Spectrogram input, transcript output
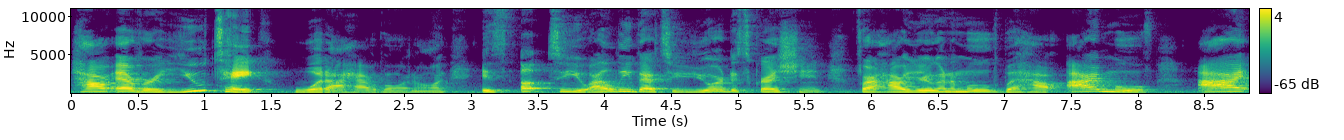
However, you take what I have going on is up to you. I leave that to your discretion for how you're going to move, but how I move, I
